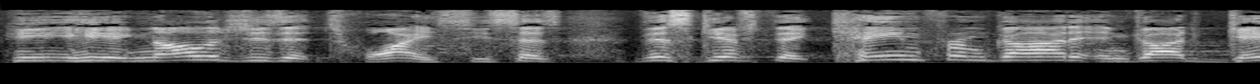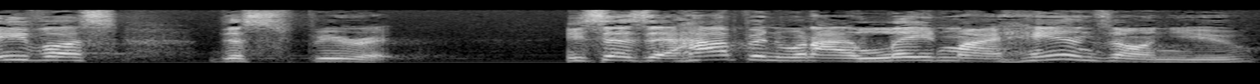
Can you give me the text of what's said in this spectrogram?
He, he acknowledges it twice. He says, This gift that came from God, and God gave us the Spirit. He says, It happened when I laid my hands on you,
